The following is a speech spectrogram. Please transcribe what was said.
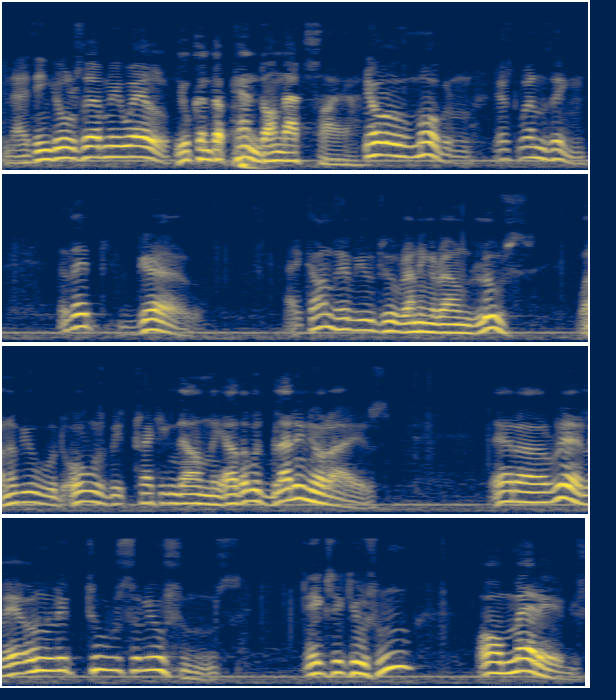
And I think you'll serve me well. You can depend on that, sire. Oh, Morgan, just one thing. That girl. I can't have you two running around loose. One of you would always be tracking down the other with blood in your eyes. There are really only two solutions execution or marriage.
